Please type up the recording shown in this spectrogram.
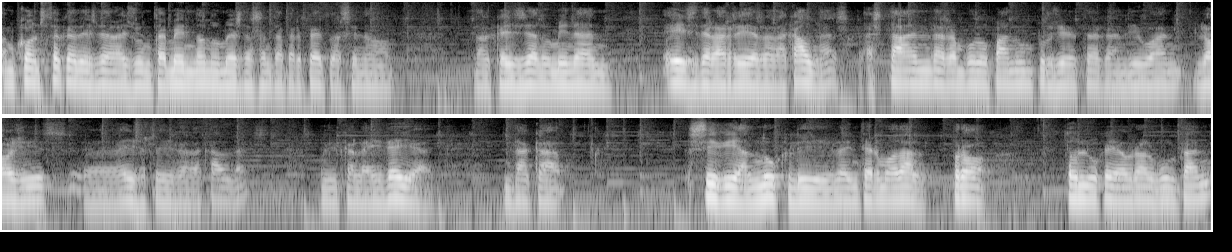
Em consta que des de l'Ajuntament, no només de Santa Perpètua, sinó del que ells denominen Eix de la Riera de Caldes, estan desenvolupant un projecte que en diuen Logis eh, Eix Riera de Caldes. Vull dir que la idea de que sigui el nucli, la intermodal, però tot el que hi haurà al voltant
